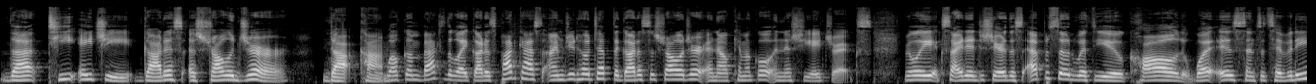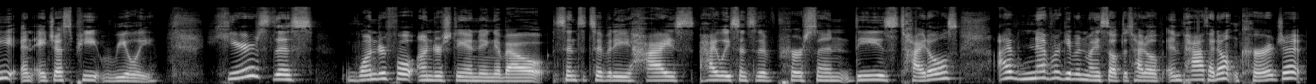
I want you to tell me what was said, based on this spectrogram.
the T H E goddess astrologer. Dot com. Welcome back to the Light Goddess Podcast. I'm Jude Hotep, the goddess astrologer and alchemical initiatrix. Really excited to share this episode with you called What is Sensitivity and HSP Really? Here's this wonderful understanding about sensitivity, high, highly sensitive person, these titles. I've never given myself the title of empath. I don't encourage it.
